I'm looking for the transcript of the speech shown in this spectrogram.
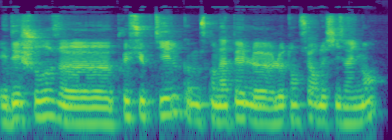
et des choses plus subtiles comme ce qu'on appelle le tenseur de cisaillement,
